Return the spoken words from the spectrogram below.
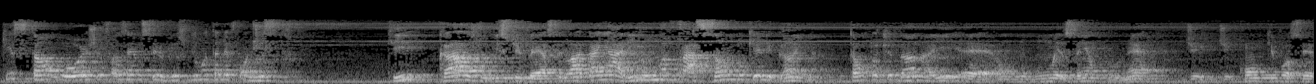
que estão hoje fazendo serviço de uma telefonista, que caso estivesse lá ganharia uma fração do que ele ganha. Então estou te dando aí é, um, um, exemplo, né, de, de como que você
